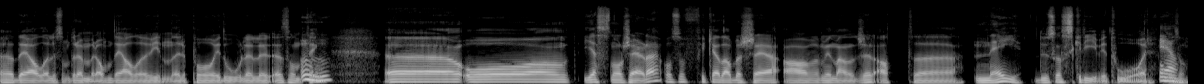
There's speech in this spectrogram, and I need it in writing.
Eh, det alle liksom drømmer om, det alle vinner på Idol eller eh, sånne ting. Mhm. Eh, og yes, nå skjer det. Og så fikk jeg da beskjed av min manager at uh, nei, du skal skrive i to år. Ja. Liksom.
